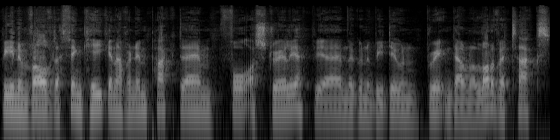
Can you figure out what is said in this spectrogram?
being involved, I think he can have an impact um, for Australia. Yeah, and they're going to be doing breaking down a lot of attacks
